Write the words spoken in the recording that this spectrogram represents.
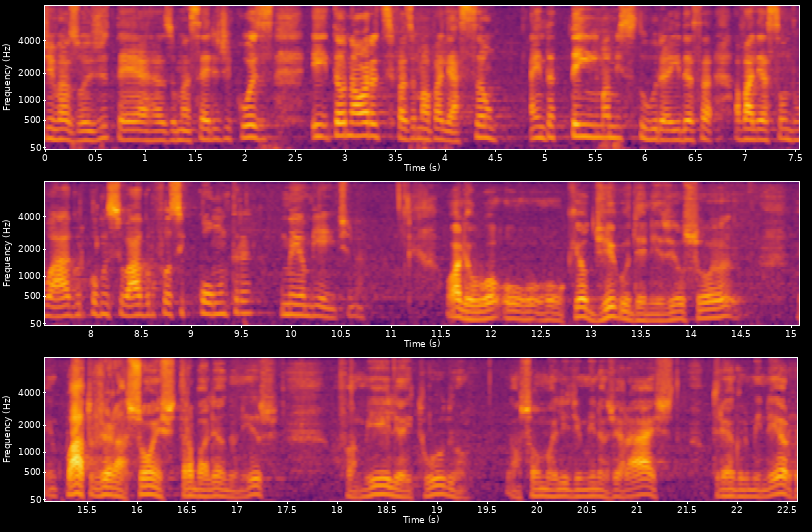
de invasões de terras, uma série de coisas. Então, na hora de se fazer uma avaliação, ainda tem uma mistura aí dessa avaliação do agro, como se o agro fosse contra o meio ambiente. Né? Olha, o, o, o que eu digo, Denise, eu sou em quatro gerações trabalhando nisso família e tudo. Nós somos ali de Minas Gerais, Triângulo Mineiro.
